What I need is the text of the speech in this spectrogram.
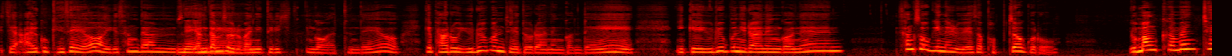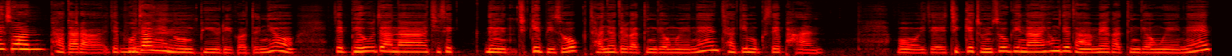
이제 알고 계세요. 이게 상담 네, 양담소를 네. 많이 들으신 것 같은데요. 이게 바로 유류분 제도라는 건데 이게 유류분이라는 거는 상속인을 위해서 법적으로 요만큼은 최소한 받아라. 이제 보장해 네. 놓은 비율이거든요. 이제 배우자나 지색 네, 직계 비속 자녀들 같은 경우에는 자기 몫의 반 뭐 이제 직계 존속이나 형제 자매 같은 경우에는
